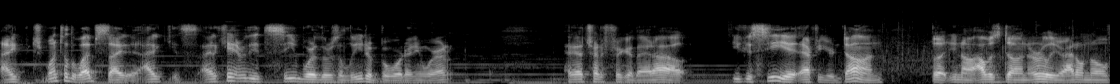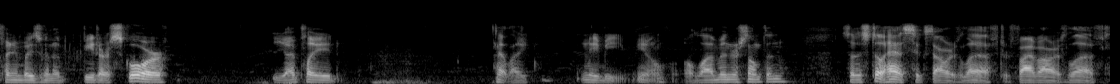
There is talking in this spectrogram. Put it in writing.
I went to the website. I it's I can't really see where there's a leaderboard anywhere. I, I gotta try to figure that out. You can see it after you're done, but you know I was done earlier. I don't know if anybody's gonna beat our score. Yeah, I played at like maybe you know 11 or something. So it still has six hours left or five hours left.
